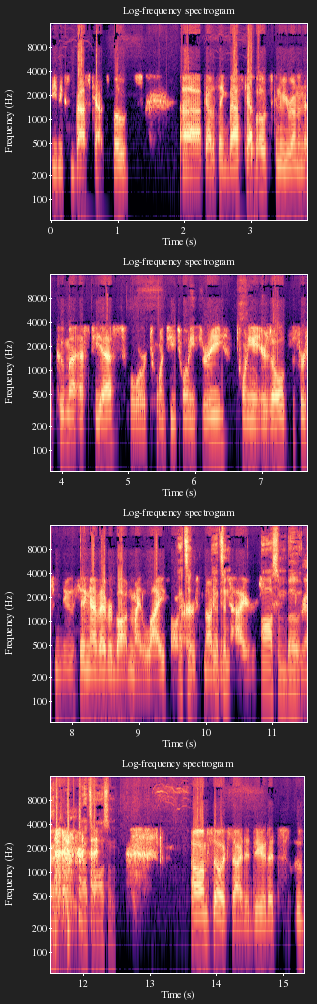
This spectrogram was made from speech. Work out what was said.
Phoenix and Bass Cats Boats. Uh, Got to think Basscat Boat's going to be running a Puma STS for 2023. 28 years old. It's the first new thing I've ever bought in my life on that's earth. A, not even tires. Awesome boat. that's awesome. Oh, I'm so excited, dude! It's.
